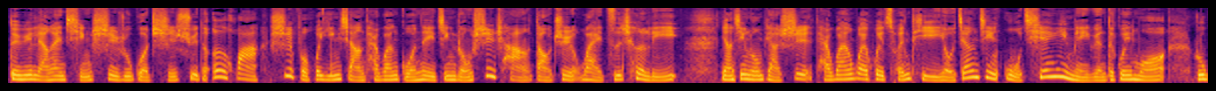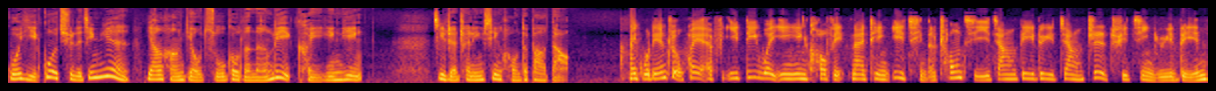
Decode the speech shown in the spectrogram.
对于两岸情势如果持续的恶化，是否会影响台湾国内金融市场，导致外资撤离？杨金龙表示，台湾外汇存体有将近五千亿美元的规模，如果以过去的经验，央行有足够的能力可以应应。记者陈林信宏的报道。美国联准会 FED 为因应 COVID-19 疫情的冲击，将利率降至趋近于零，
